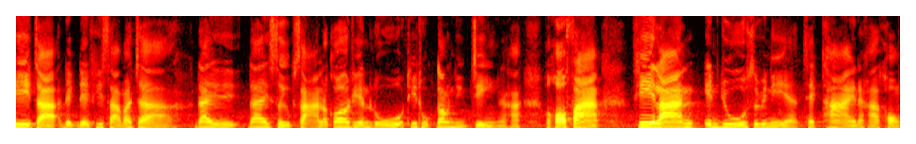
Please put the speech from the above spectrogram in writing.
ที่จะเด็กๆที่สามารถจะได้ได้สืบสารแล้วก็เรียนรู้ที่ถูกต้องจริง ๆ นะคะก็ขอฝากที่ร้าน NU Souvenir Tech Thai นะคะของ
